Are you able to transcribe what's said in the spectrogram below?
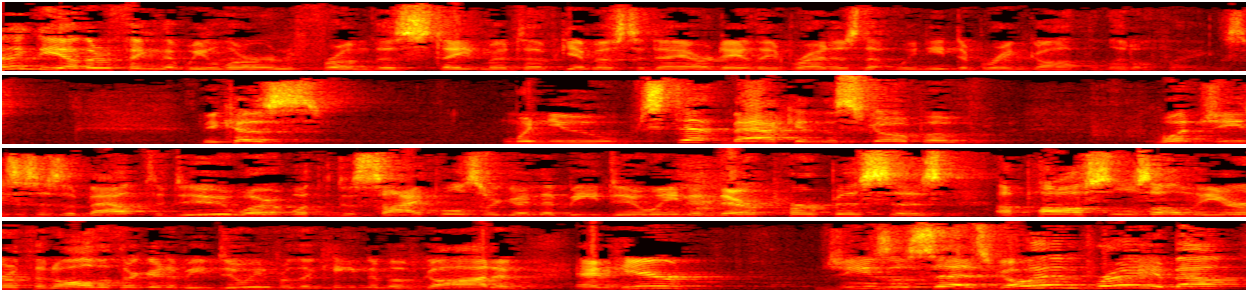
I think the other thing that we learn from this statement of give us today our daily bread is that we need to bring God the little things. Because when you step back in the scope of what Jesus is about to do, what the disciples are going to be doing, and their purpose as apostles on the earth, and all that they're going to be doing for the kingdom of God. And, and here Jesus says, go ahead and pray about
